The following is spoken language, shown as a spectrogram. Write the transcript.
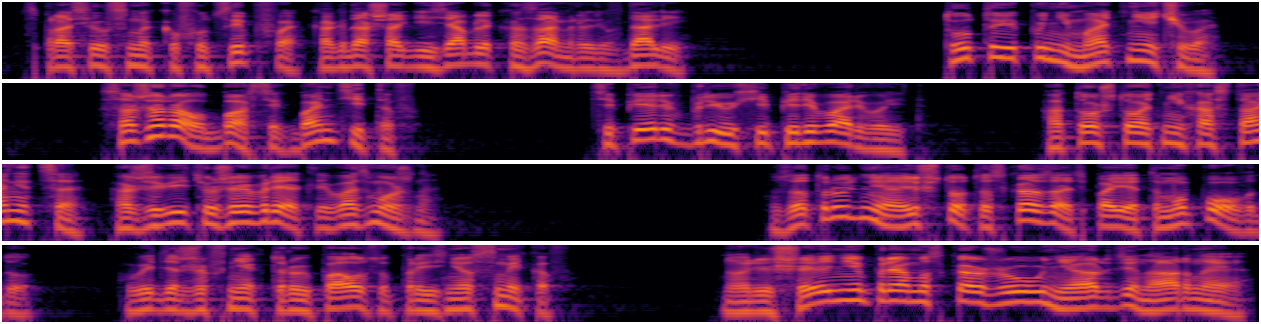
— спросил Смыков у Цыпфа, когда шаги зяблика замерли вдали. «Тут и понимать нечего. Сожрал Барсик бандитов. Теперь в брюхе переваривает. А то, что от них останется, оживить уже вряд ли возможно». «Затрудняюсь что-то сказать по этому поводу», — выдержав некоторую паузу, произнес Смыков. Но решение, прямо скажу, неординарное.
